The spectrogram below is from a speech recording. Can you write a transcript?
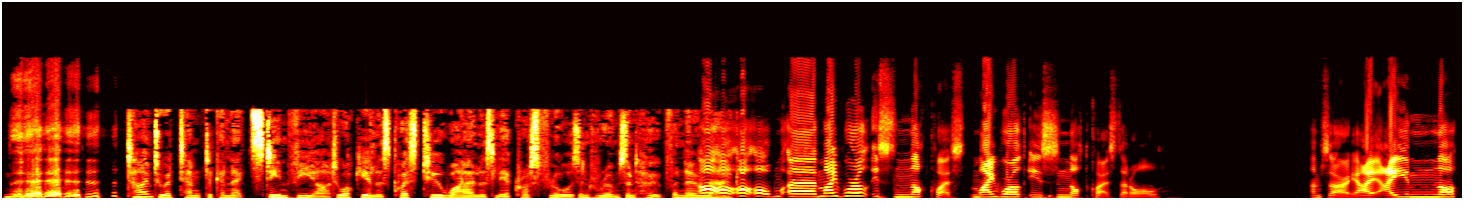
Time to attempt to connect Steam VR to Oculus Quest 2 wirelessly across floors and rooms and hope for no Oh, lag. oh, oh, oh, uh, my world is not Quest. My world is not Quest at all. I'm sorry. I, I am not.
